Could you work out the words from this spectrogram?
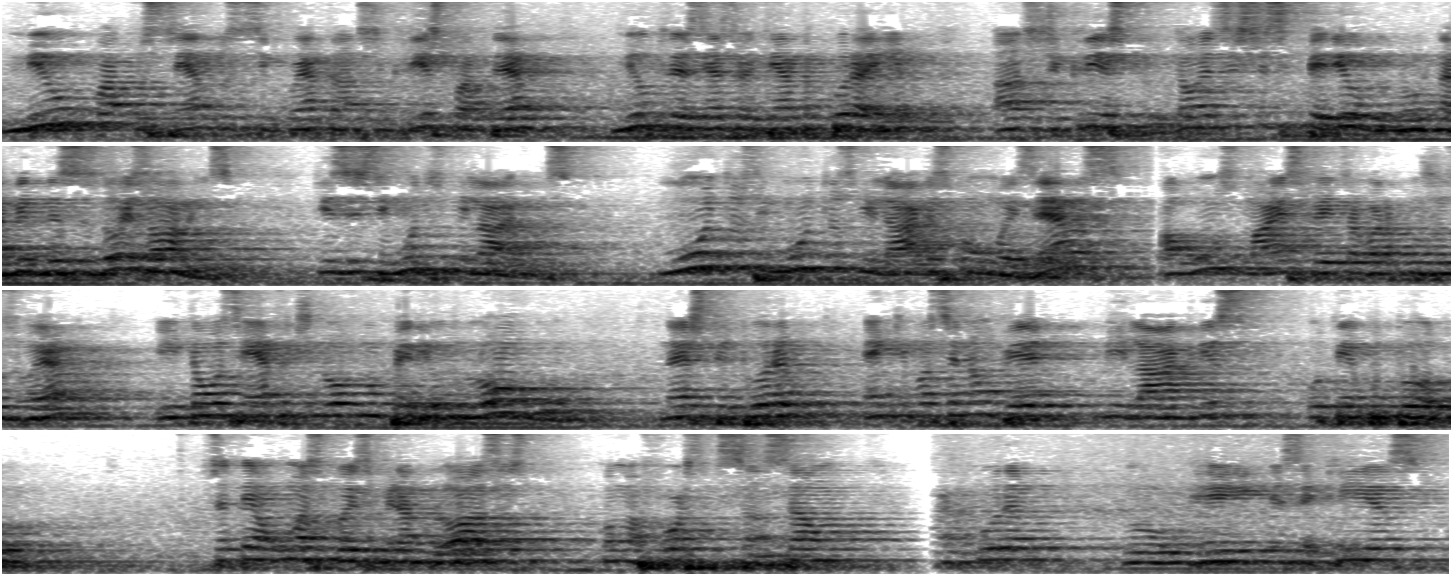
1450 a.C. até 1380 por aí antes de Cristo. Então existe esse período na vida desses dois homens que existem muitos milagres, muitos e muitos milagres com Moisés, alguns mais feitos agora por Josué. Então você entra de novo num período longo na escritura em que você não vê milagres o tempo todo. Você tem algumas coisas miraculosas, como a força de sanção, a cura do rei Ezequias,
